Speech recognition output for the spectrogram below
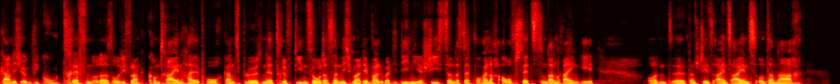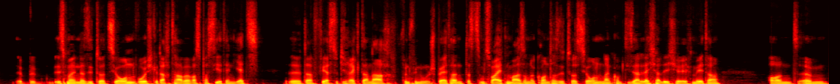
gar nicht irgendwie gut treffen oder so. Die Flanke kommt rein, halb hoch, ganz blöd und er trifft ihn so, dass er nicht mal den Ball über die Linie schießt, sondern dass er vorher noch aufsetzt und dann reingeht. Und äh, dann steht es 1-1 und danach äh, ist man in der Situation, wo ich gedacht habe, was passiert denn jetzt? Äh, da fährst du direkt danach, fünf Minuten später, das zum zweiten Mal so eine Kontersituation und dann kommt dieser lächerliche Elfmeter. Und ähm,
